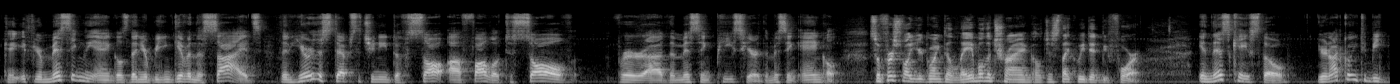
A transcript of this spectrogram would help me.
okay, if you're missing the angles, then you're being given the sides, then here are the steps that you need to sol uh, follow to solve for uh, the missing piece here, the missing angle. So first of all, you're going to label the triangle just like we did before. In this case, though, you're not going to be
